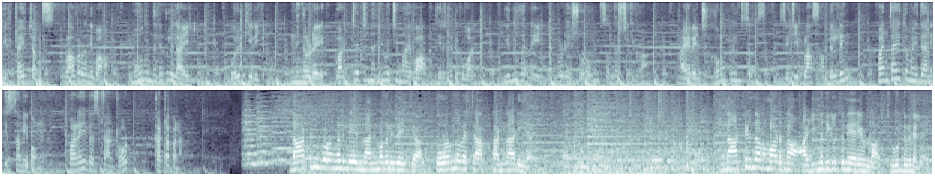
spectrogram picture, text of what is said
ഗിഫ്റ്റ് ഐറ്റംസ് ഫ്ലവർ എന്നിവ മൂന്ന് നിലകളിലായി ഒരുക്കിയിരിക്കുന്നു. നിങ്ങളുടെ ബഡ്ജറ്റിന് അനുയോജ്യമായവ തിരഞ്ഞെടുക്കുവാൻ ഇന്ന് തന്നെ ഞങ്ങളുടെ ഷോറൂം സന്ദർശിക്കുക. High range home appliances city plaza building panchayat മൈതാനിക്ക് സമീപം പഴയ ബസ് സ്റ്റാൻഡ് റോഡ് കട്ടപ്പന. നാട്ടിൻപുറങ്ങളിലെ നന്മകളിലേക്ക് തുറന്നുവെച്ച കണ്ണാടിയായി. നാട്ടിൽ നടമാടുന്ന അഴിമതികൾക്ക് നേരെയുള്ള ചൂടുവിരലായി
